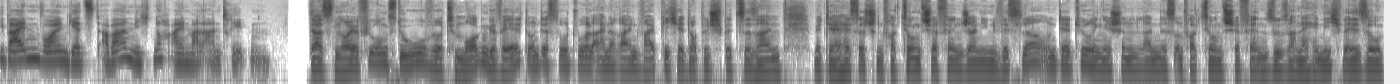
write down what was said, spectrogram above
Die beiden wollen jetzt aber nicht noch einmal antreten. Das neue Führungsduo wird morgen gewählt und es wird wohl eine rein weibliche Doppelspitze sein mit der hessischen Fraktionschefin Janine Wissler und der thüringischen Landes- und Fraktionschefin Susanne Hennig-Welsow.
